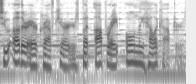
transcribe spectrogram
to other aircraft carriers but operate only helicopters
